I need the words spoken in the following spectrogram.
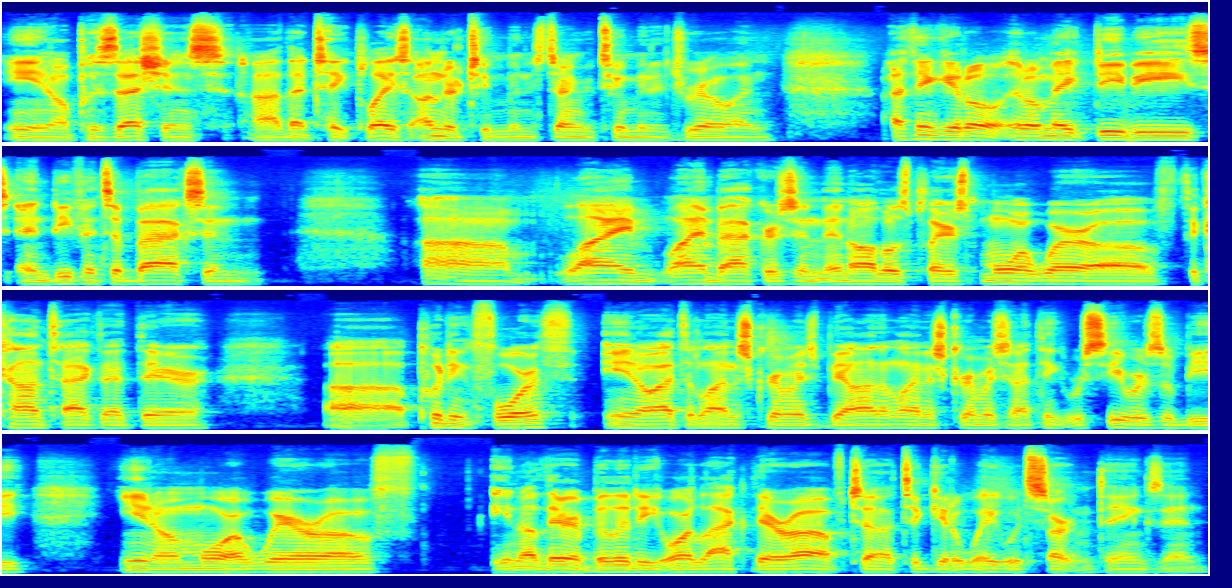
you know possessions uh, that take place under two minutes during the two minute drill and I think it'll it'll make DBs and defensive backs and um, line linebackers and, and all those players more aware of the contact that they're uh, putting forth, you know, at the line of scrimmage, beyond the line of scrimmage. And I think receivers will be, you know, more aware of, you know, their ability or lack thereof to to get away with certain things. And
